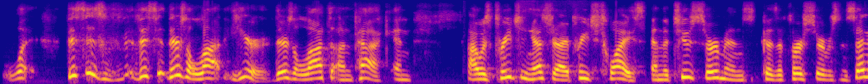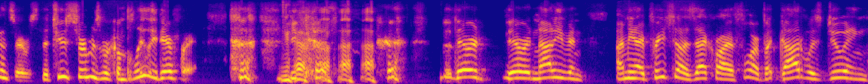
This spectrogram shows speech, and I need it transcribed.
what this is this there's a lot here. There's a lot to unpack. And I was preaching yesterday, I preached twice, and the two sermons, because the first service and second service, the two sermons were completely different. because they were they were not even I mean, I preached on Zechariah 4, but God was doing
